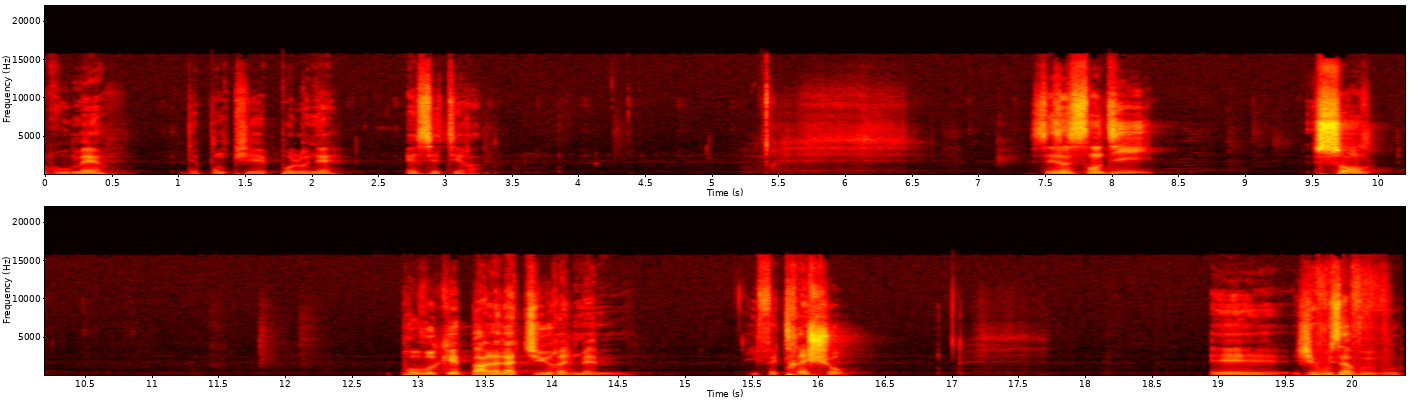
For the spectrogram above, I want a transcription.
roumains, des pompiers polonais, etc. Ces incendies sont provoqués par la nature elle-même. Il fait très chaud. Et je vous avoue,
